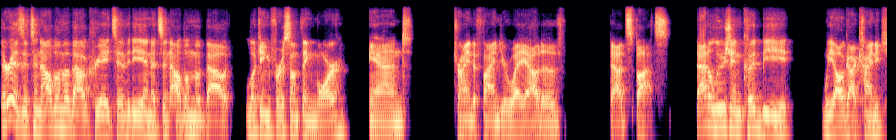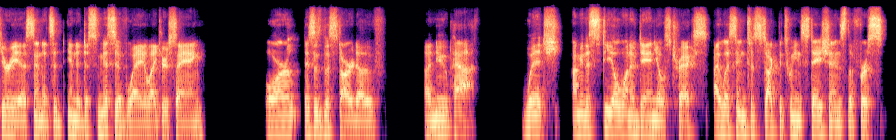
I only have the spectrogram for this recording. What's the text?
there is. It's an album about creativity and it's an album about looking for something more and trying to find your way out of bad spots. That illusion could be we all got kind of curious and it's a, in a dismissive way, like you're saying, or this is the start of a new path which I'm going to steal one of Daniel's tricks. I listened to Stuck Between Stations, the first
